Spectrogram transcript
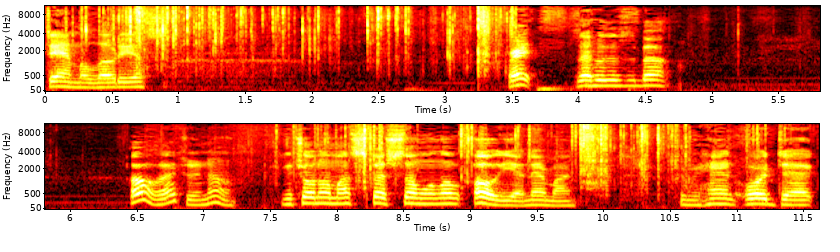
Damn melodious. Right? Is that who this is about? Oh, actually, no. You control no monster special summon level. Oh, yeah, never mind. From your hand or deck.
